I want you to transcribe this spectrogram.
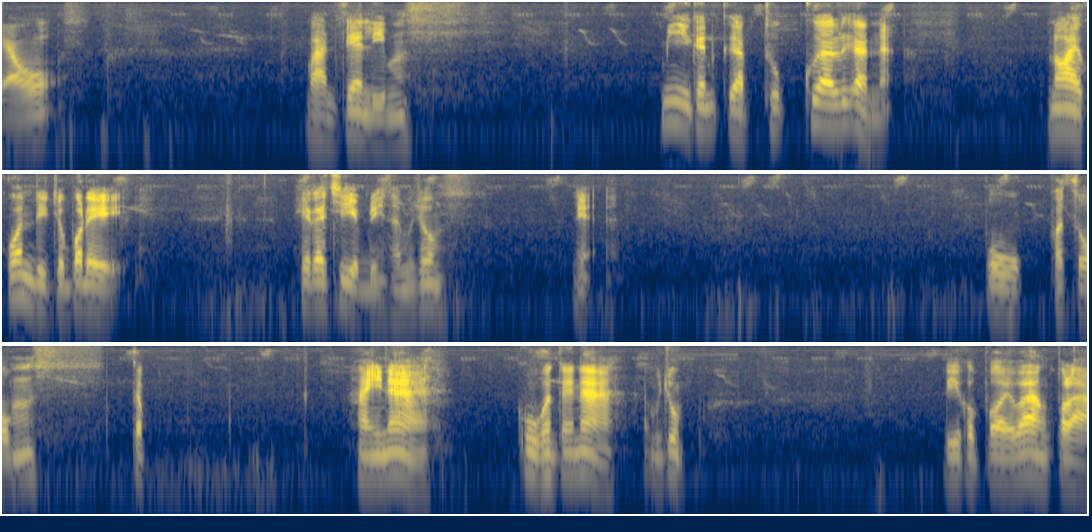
ถวบ้านเสี้ยหลิม มีกันเกือบทุกเครือเรือนน่ะน้อยคนที่จะบ่ได้เฮ็ดอาชีพนี่ท่านผู้ชม เนี่ยปลูกผสมกับไฮหน้าคู่กันใต้หน้าท่านผู้ชมดีกว่าปล่อยว่างเปล่า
